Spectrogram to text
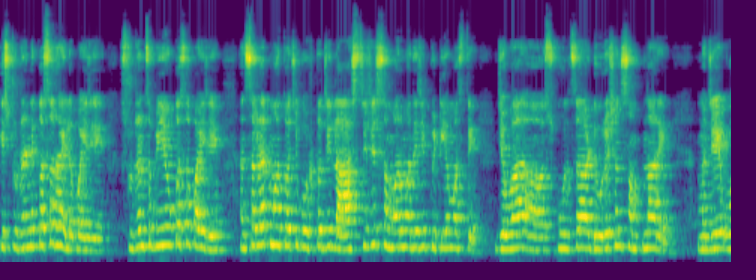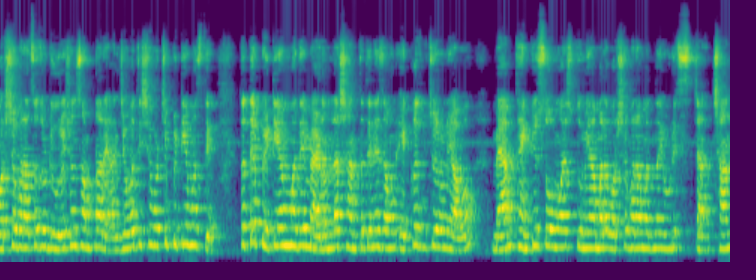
की स्टुडंटने कसं राहिलं पाहिजे? स्टुडंटचं बिहेव कसं पाहिजे? आणि सगळ्यात महत्त्वाची गोष्ट जी लास्टची जी समरमध्ये जी पी टी एम असते जेव्हा स्कूलचा ड्युरेशन संपणार आहे म्हणजे वर्षभराचा जो ड्युरेशन संपणार आहे आणि जेव्हा ती शेवटची पीटीएम असते तर त्या पीटीएममध्ये मॅडमला शांततेने जाऊन एकच विचारून यावं मॅम थँक्यू सो मच तुम्ही आम्हाला वर्षभरामधनं एवढी छान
